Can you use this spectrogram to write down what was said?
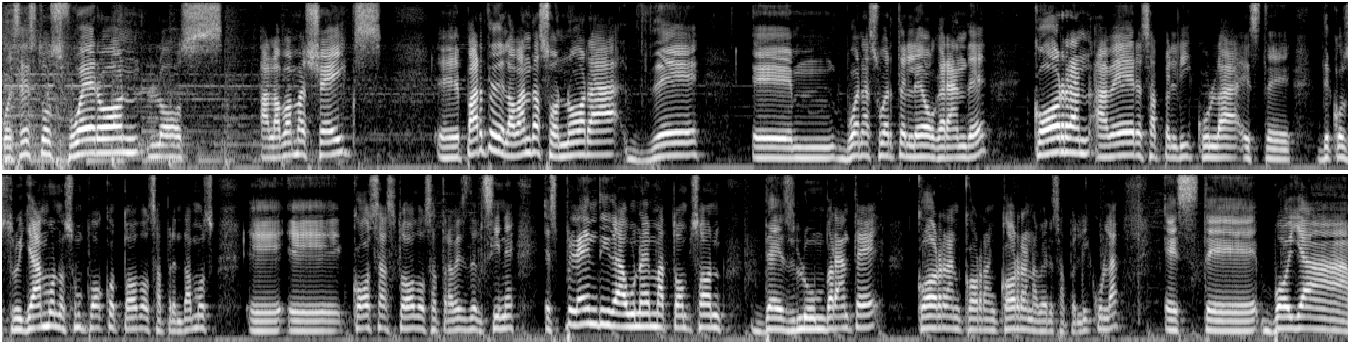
Pues estos fueron los Alabama Shakes eh, parte de la banda sonora de eh, Buena Suerte Leo Grande. Corran a ver esa película, este, deconstruyámonos un poco todos, aprendamos eh, eh, cosas todos a través del cine. Espléndida, una Emma Thompson deslumbrante. Corran, corran, corran a ver esa película. Este, voy a,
